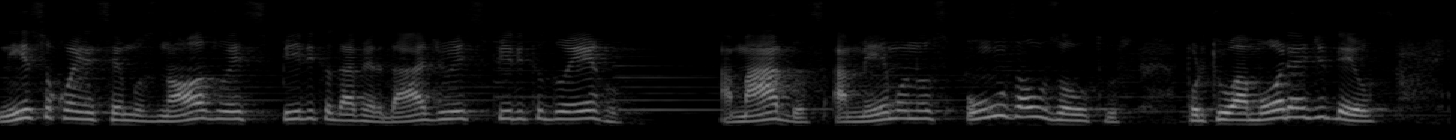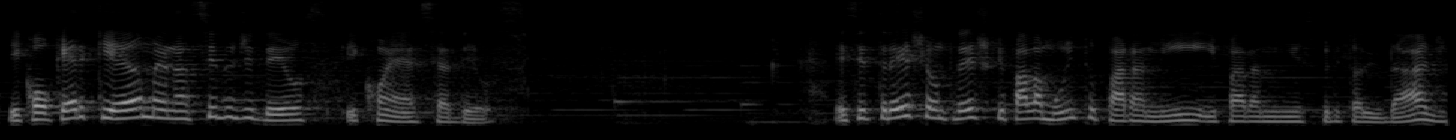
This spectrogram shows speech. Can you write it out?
Nisso conhecemos nós o espírito da verdade e o espírito do erro. Amados, amemo-nos uns aos outros, porque o amor é de Deus, e qualquer que ama é nascido de Deus e conhece a Deus. Esse trecho é um trecho que fala muito para mim e para a minha espiritualidade,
